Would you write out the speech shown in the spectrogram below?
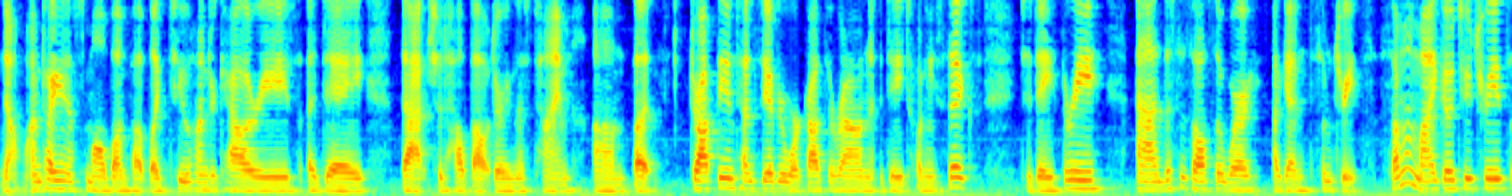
No i'm talking a small bump up like 200 calories a day that should help out during this time. Um, but drop the intensity of your workouts around day 26 to day 3 and this is also where, again, some treats. Some of my go to treats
